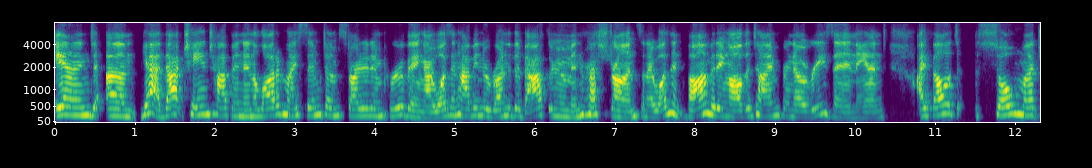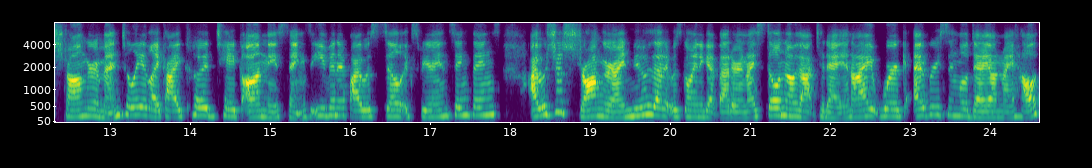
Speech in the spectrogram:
and um, yeah, that change happened, and a lot of my symptoms started improving. I wasn't having to run to the bathroom in restaurants, and I wasn't vomiting all the time for no reason. And I felt so much stronger mentally, like I could take on these things, even if I was still experiencing things. I was just stronger. I knew that it was going to get better, and I still know that today. And I work every single day on my health,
